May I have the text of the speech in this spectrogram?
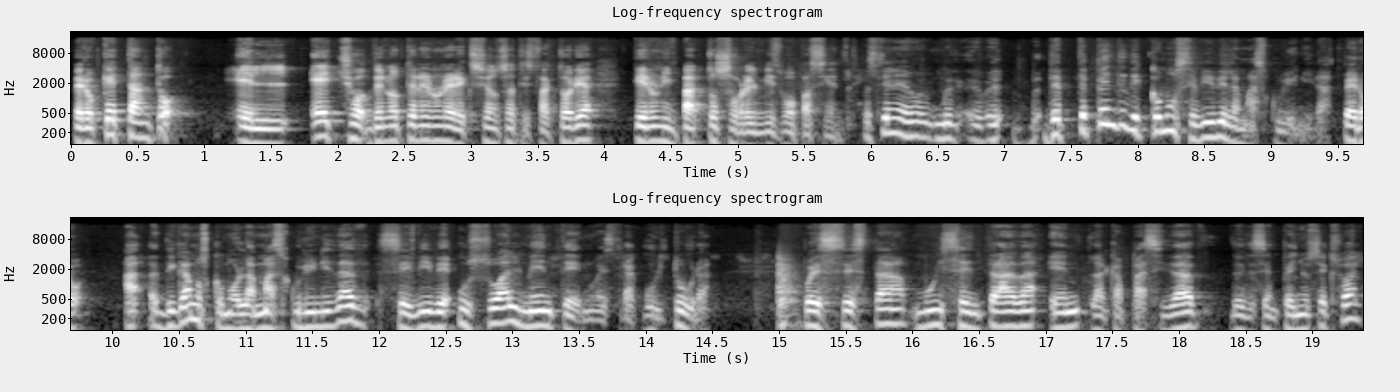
pero ¿qué tanto el hecho de no tener una erección satisfactoria tiene un impacto sobre el mismo paciente? Pues tiene, eh, depende de cómo se vive la masculinidad, pero digamos como la masculinidad se vive usualmente en nuestra cultura, pues está muy centrada en la capacidad de desempeño sexual.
